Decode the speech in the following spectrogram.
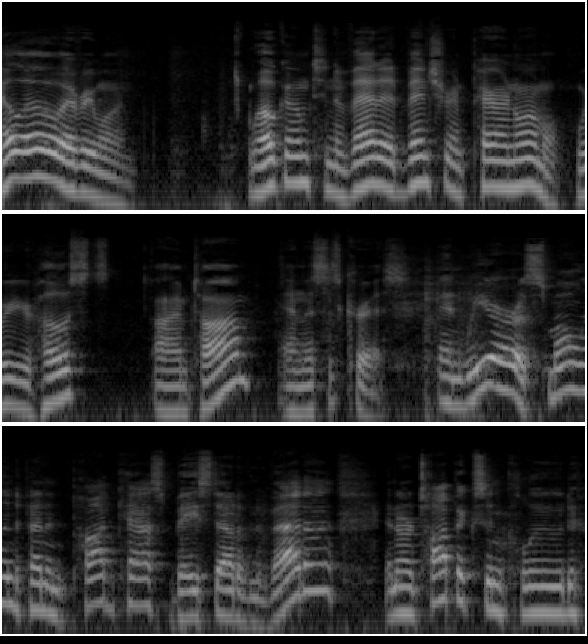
Hello, everyone. Welcome to Nevada Adventure and Paranormal. We're your hosts. I'm Tom, and this is Chris. And we are a small independent podcast based out of Nevada, and our topics include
